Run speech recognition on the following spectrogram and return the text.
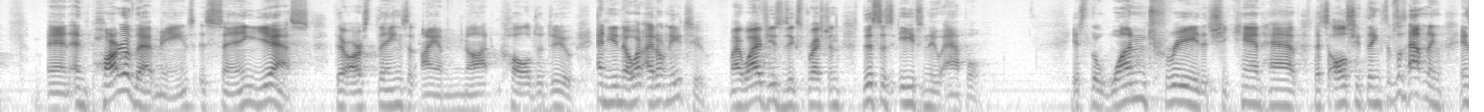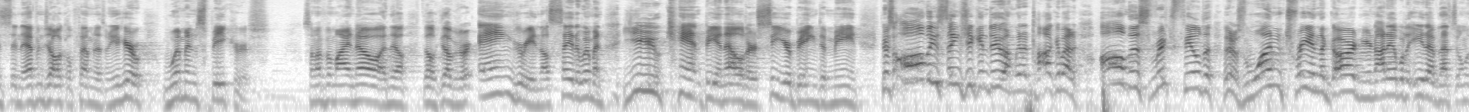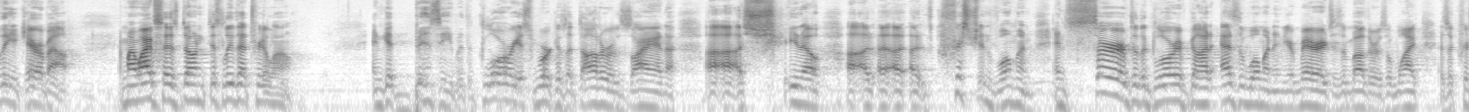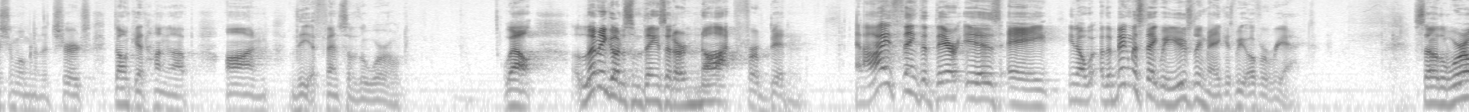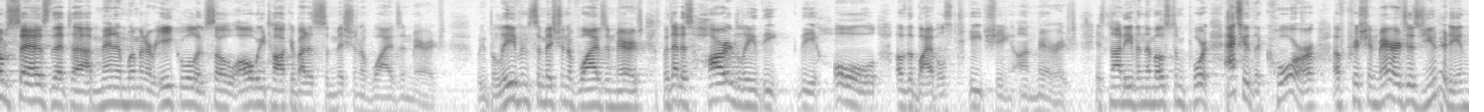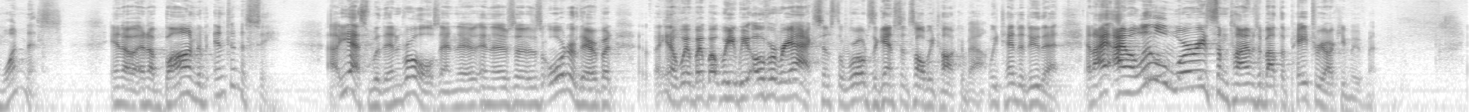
and, and part of that means is saying, yes, there are things that I am not called to do. And you know what? I don't need to. My wife uses the expression, this is Eve's new apple. It's the one tree that she can't have. That's all she thinks. That's what's happening in, evangelical feminism. You hear women speakers. Some of them I know, and they'll, they'll, they're angry, and they'll say to women, You can't be an elder. See, you're being demeaned. There's all these things you can do. I'm going to talk about it. All this rich field. There's one tree in the garden you're not able to eat of, and that's the only thing you care about. And my wife says, don't just leave that tree alone. And get busy with the glorious work as a daughter of Zion, a, a, a you know, a, a, Christian woman, and serve to the glory of God as a woman in your marriage, as a mother, as a wife, as a Christian woman in the church. Don't get hung up on the offense of the world. Well, let me go to some things that are not forbidden. And I think that there is a, you know, the big mistake we usually make is we overreact. So the world says that uh, men and women are equal, and so all we talk about is submission of wives in marriage. We believe in submission of wives in marriage, but that is hardly the, the whole of the Bible's teaching on marriage. It's not even the most important. Actually, the core of Christian marriage is unity and oneness in a, in a bond of intimacy. Uh, yes, within roles, and, there, and there's, there's order there, but you know, we, but we, we overreact since the world's against it, it's all we talk about. We tend to do that. And I, I'm a little worried sometimes about the patriarchy movement.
